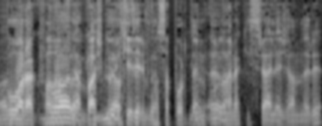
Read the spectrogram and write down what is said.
Adı- Boğarak falan boğarak, filan başka yastıkla. ülkelerin pasaportlarını Evet. kullanarak İsrail ajanları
